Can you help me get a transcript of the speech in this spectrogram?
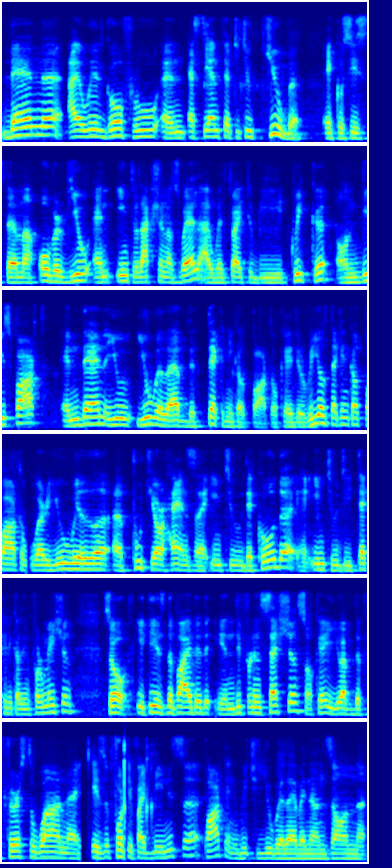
Then I will go through an STM32 Cube ecosystem overview and introduction as well. I will try to be quick on this part. And then you, you will have the technical part, okay, the real technical part where you will uh, put your hands uh, into the code, uh, into the technical information. So it is divided in different sessions, okay. You have the first one uh, is 45 minutes uh, part in which you will have an hands-on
